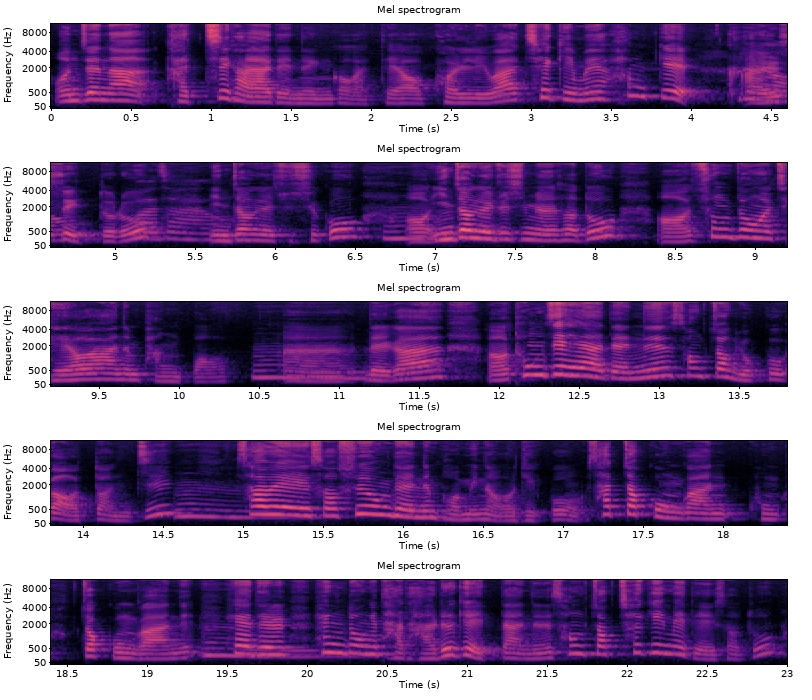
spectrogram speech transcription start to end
언제나 같이 가야 되는 것 같아요. 권리와 책임을 함께 알. 수 있도록 맞아요. 인정해 주시고 음. 어, 인정해 주시면서도 어, 충동을 제어하는 방법, 음. 어, 내가 어, 통제해야 되는 성적 욕구가 어떤지, 음. 사회에서 수용되는 범위는 어디고, 사적 공간, 공적 공간에 음. 해야 될 행동이 다 다르게 있다는 성적 책임에 대해서도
